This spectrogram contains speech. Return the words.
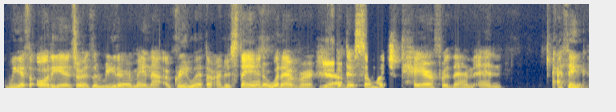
we as an audience or as a reader may not agree with or understand or whatever. Yeah. But there's so much care for them. And I think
